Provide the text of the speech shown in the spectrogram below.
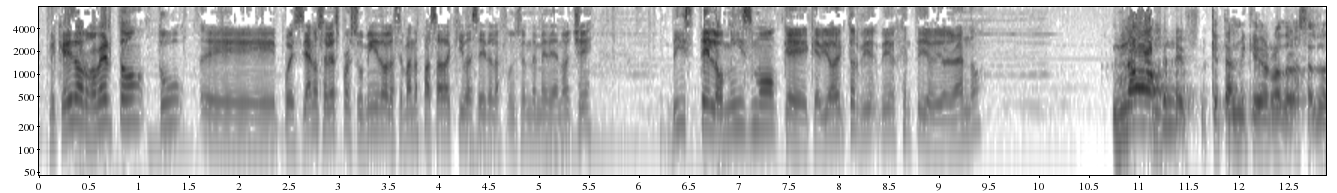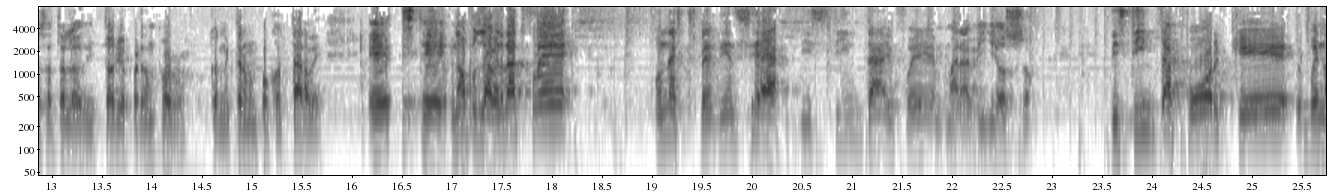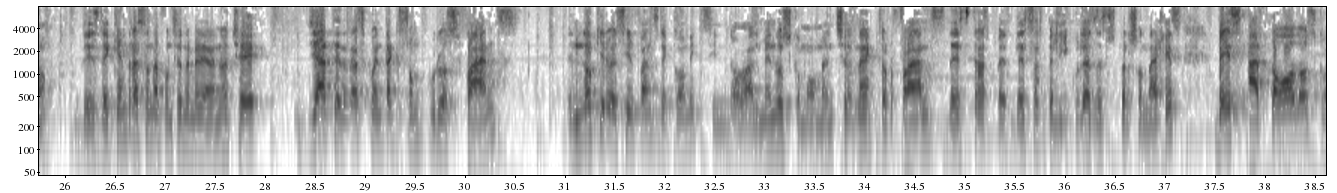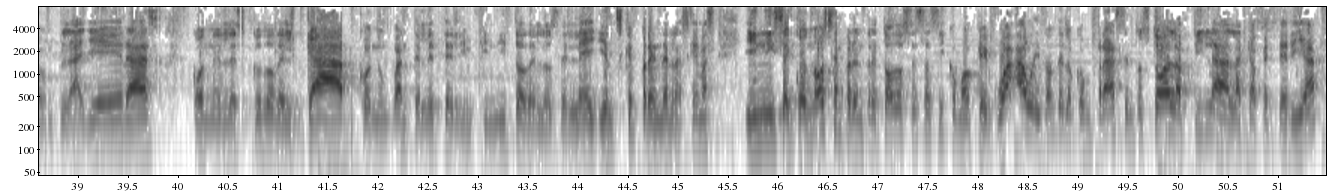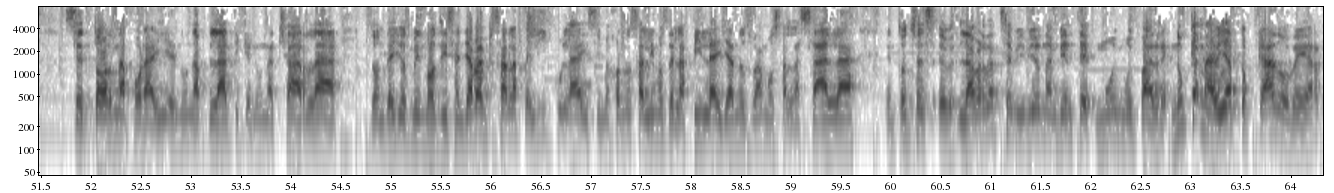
Mi querido Roberto, tú eh, pues ya nos habías presumido la semana pasada que ibas a ir a la función de medianoche. ¿Viste lo mismo que, vio Héctor? ¿Vio, gente llorando? No, hombre, ¿qué tal mi querido Rodolfo? Saludos a todo el auditorio, perdón por conectarme un poco tarde. Este, no, pues la verdad fue una experiencia distinta y fue maravilloso. Distinta porque, bueno, desde que entras a una función de medianoche ya te das cuenta que son puros fans. No quiero decir fans de cómics, sino al menos como menciona Héctor, fans de estas, de estas películas, de estos personajes. Ves a todos con playeras, con el escudo del Cap, con un guantelete del infinito de los de Legends que prenden las gemas y ni se conocen, pero entre todos es así como que, wow, ¿y dónde lo compraste? Entonces toda la fila a la cafetería se torna por ahí en una plática, en una charla, donde ellos mismos dicen, ya va a empezar la película y si mejor nos salimos de la fila y ya nos vamos a la sala. Entonces, eh, la verdad se vivió un ambiente muy, muy padre. Nunca me había tocado ver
